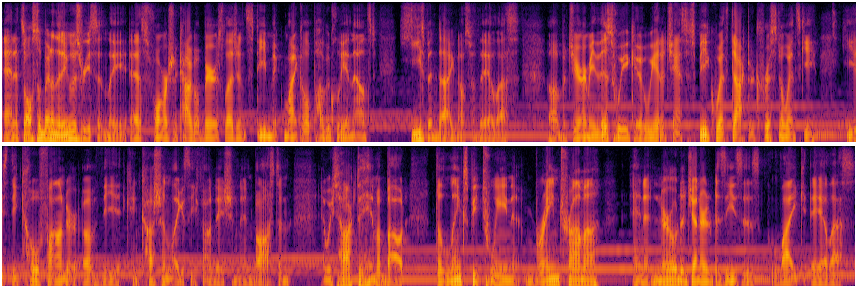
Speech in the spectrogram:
And it's also been in the news recently as former Chicago Bears legend Steve McMichael publicly announced he's been diagnosed with ALS. Uh, but Jeremy, this week uh, we had a chance to speak with Dr. Chris Nowinski. He is the co-founder of the Concussion Legacy Foundation in Boston, and we talked to him about the links between brain trauma and neurodegenerative diseases like ALS.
